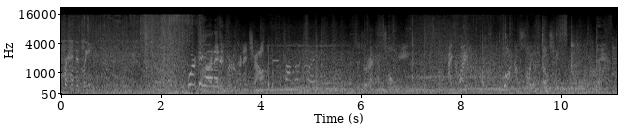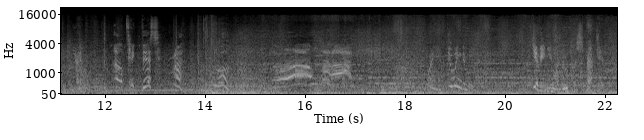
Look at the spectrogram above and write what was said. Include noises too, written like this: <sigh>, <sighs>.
apprehended Li? Working on it! I'll take this! What are you doing to me? Giving you a new perspective.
